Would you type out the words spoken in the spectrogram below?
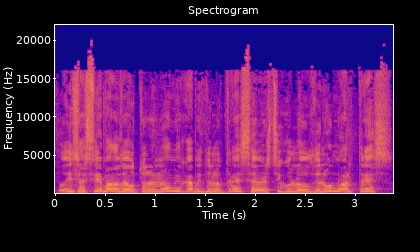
Lo dice así, hermanos, de Deuteronomio capítulo 13, versículos del 1 al 3.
